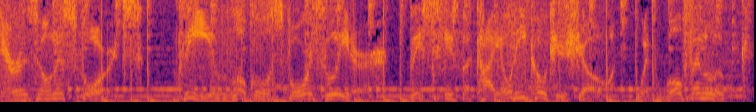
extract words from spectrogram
Arizona Sports, the local sports leader. This is the Coyote Coaches Show with Wolf and Luke.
